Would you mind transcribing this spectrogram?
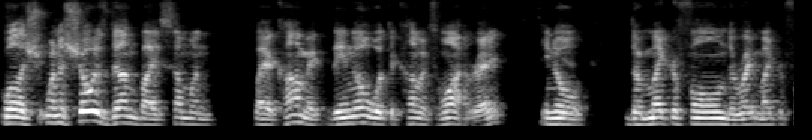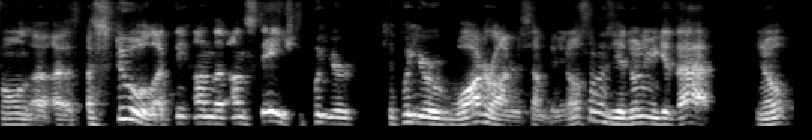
Well when a show is done by someone by a comic they know what the comics want right? You know the microphone the right microphone a, a, stool at the on the on stage to put your to put your water on or something. You know, sometimes you don't even get that. You know,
